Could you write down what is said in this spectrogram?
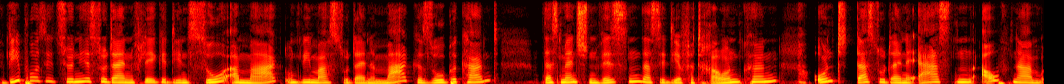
wie positionierst du deinen Pflegedienst so am Markt und wie machst du deine Marke so bekannt, dass Menschen wissen, dass sie dir vertrauen können und dass du deine ersten Aufnahmen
